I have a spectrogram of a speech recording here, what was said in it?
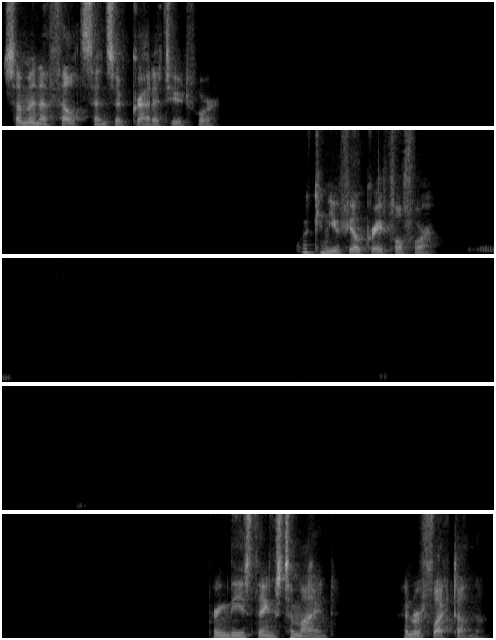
summon a felt sense of gratitude for. What can you feel grateful for? Bring these things to mind and reflect on them.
